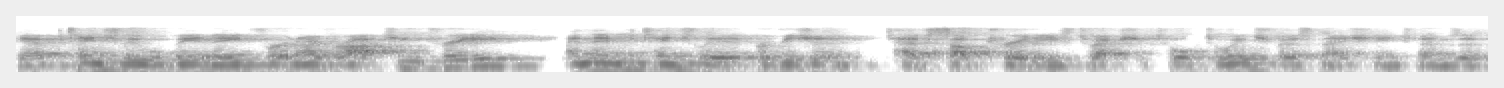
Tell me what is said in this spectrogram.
you know, potentially will be a need for an overarching treaty, and then potentially a provision to have sub treaties to actually talk to each First Nation in terms of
